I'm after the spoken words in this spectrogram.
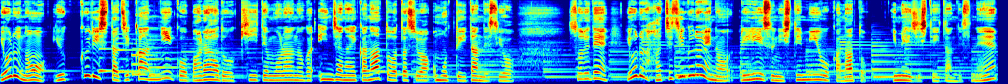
夜のゆっくりした時間にこうバラードを聴いてもらうのがいいんじゃないかなと私は思っていたんですよ。それで夜8時ぐらいのリリースにしてみようかなとイメージしていたんですね。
